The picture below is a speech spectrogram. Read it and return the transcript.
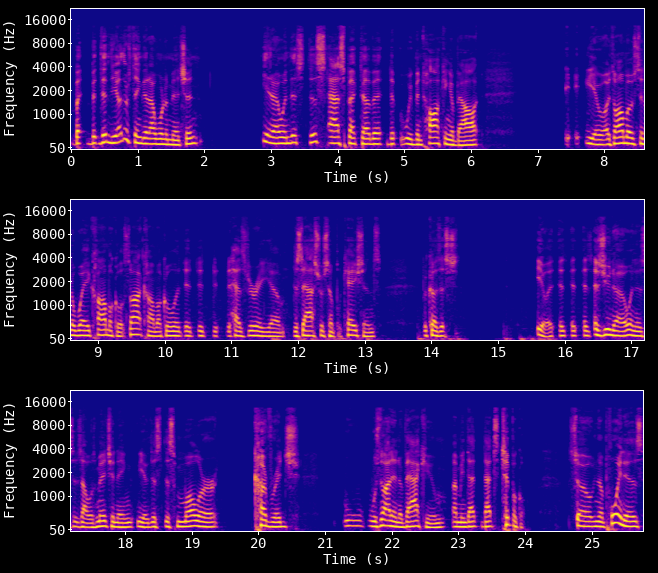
but but then the other thing that I want to mention, you know, in this this aspect of it that we've been talking about, you know, it's almost in a way comical. It's not comical. It it, it, it has very um, disastrous implications because it's you know, it, it, as you know, and as, as, I was mentioning, you know, this this Mueller coverage was not in a vacuum. I mean that that's typical. So the point is,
